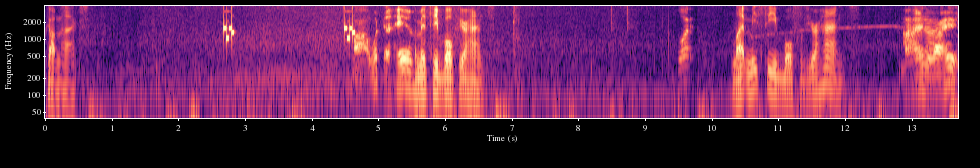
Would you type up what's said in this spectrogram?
He's got an axe. Ah, what the hell? Let me see both of your hands. What? Let me see both of your hands. My hands are right here.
